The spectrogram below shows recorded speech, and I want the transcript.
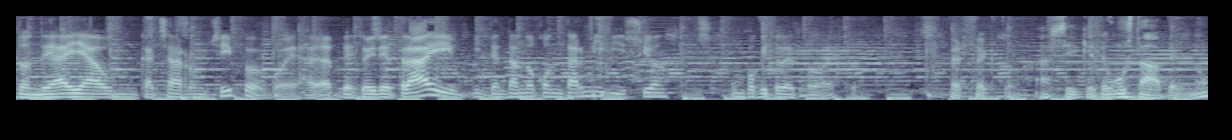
Donde haya un cacharro, un chip, pues estoy detrás y intentando contar mi visión un poquito de todo esto. Perfecto, así que te gusta Apple, ¿no?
